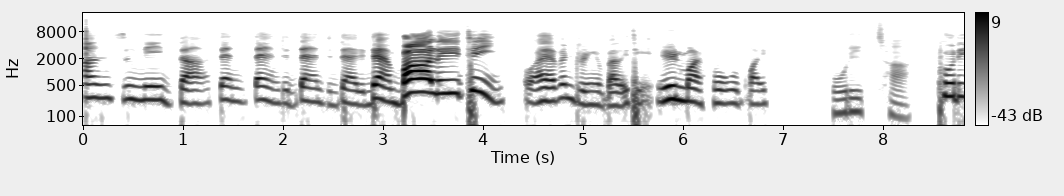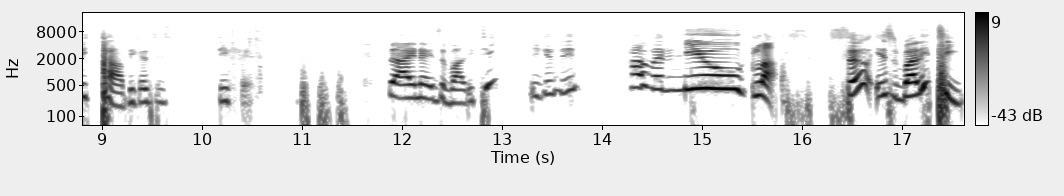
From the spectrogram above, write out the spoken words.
않습니다. 딴, 딴, 딴, 딴, 딴, 딴, 딴. barley tea. Oh, I haven't drank barley tea in my whole life. 보리차 Purita because it's different. So I know it's a barley tea because it's have a new glass. So it's barley tea.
